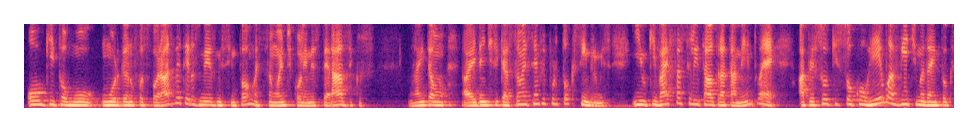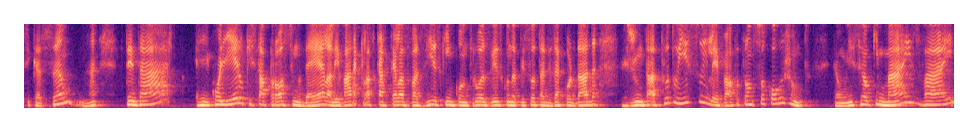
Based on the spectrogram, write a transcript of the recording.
ou que tomou um organofosforado vai ter os mesmos sintomas, são anticolinesterásicos. Né? Então, a identificação é sempre por toxíndromes. E o que vai facilitar o tratamento é a pessoa que socorreu a vítima da intoxicação né, tentar recolher o que está próximo dela, levar aquelas cartelas vazias que encontrou, às vezes, quando a pessoa está desacordada, juntar tudo isso e levar para o pronto-socorro junto. Então, isso é o que mais vai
